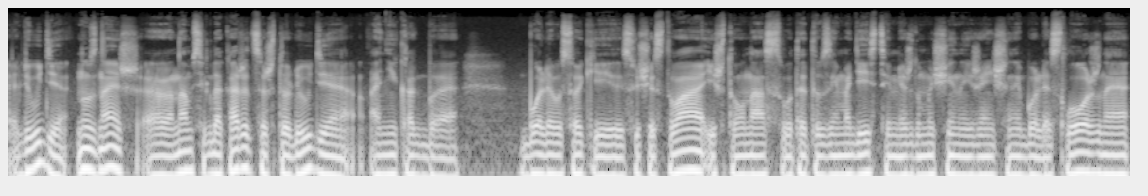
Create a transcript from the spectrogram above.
люди, ну знаешь, э, нам всегда кажется, что люди, они как бы более высокие существа, и что у нас вот это взаимодействие между мужчиной и женщиной более сложное,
